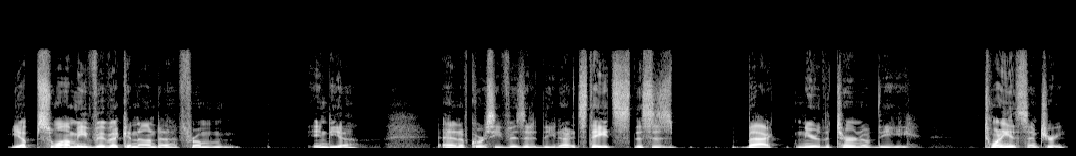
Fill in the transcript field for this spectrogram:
yep, Swami Vivekananda from India. And of course, he visited the United States. This is back near the turn of the 20th century.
